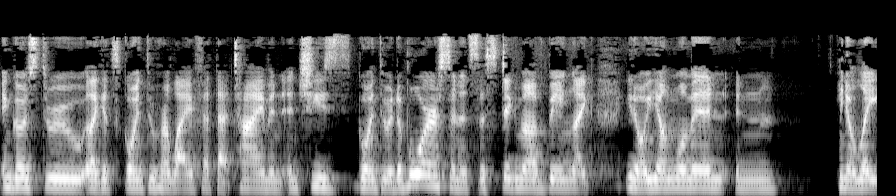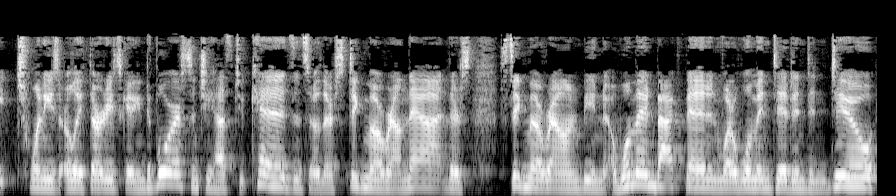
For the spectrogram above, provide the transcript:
and goes through like it's going through her life at that time and and she's going through a divorce and it's the stigma of being like you know a young woman and you know, late 20s, early 30s getting divorced and she has two kids. And so there's stigma around that. There's stigma around being a woman back then and what a woman did and didn't do.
